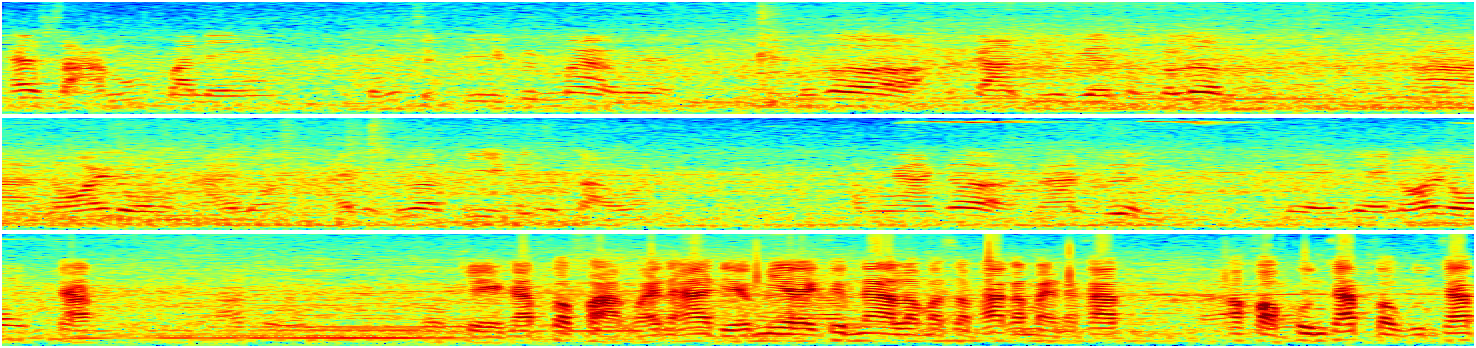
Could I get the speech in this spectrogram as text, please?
แค่สามวันเอง ผมรู้สึกดีขึ้นมากเลย แล้วก็อาการวิวเวียนผมก็เริ่มอ่าน้อยลงหายน้อยหายไปเรื่อยดีขึ้นกว่าเก่าอะทำงานก็นานขึ้นเหนื่อยเหนื่อยน้อยลงครับครับผม โอเคครับก็ฝากไว้นะฮะเดี๋ยวมีอะไรขึ้นหน้าเรามาสัมภาษณ์กันใหม่นะครับเอาขอบคุณครับขอบคุณครับ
